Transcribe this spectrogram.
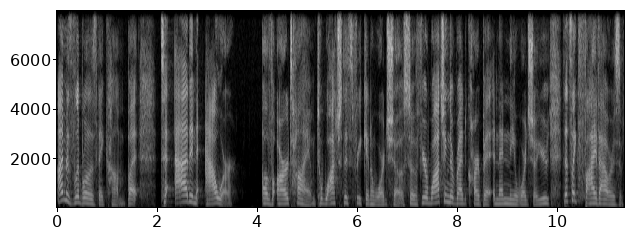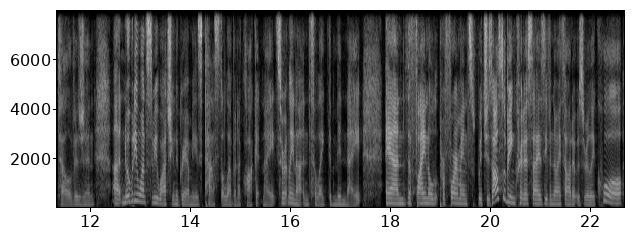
I'm as liberal as they come, but to add an hour of our time to watch this freaking award show. So if you're watching the red carpet and then the award show, you that's like five hours of television. Uh, nobody wants to be watching the Grammys past 11 o'clock at night. Certainly not until like the midnight. And the final performance, which is also being criticized, even though I thought it was really cool,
